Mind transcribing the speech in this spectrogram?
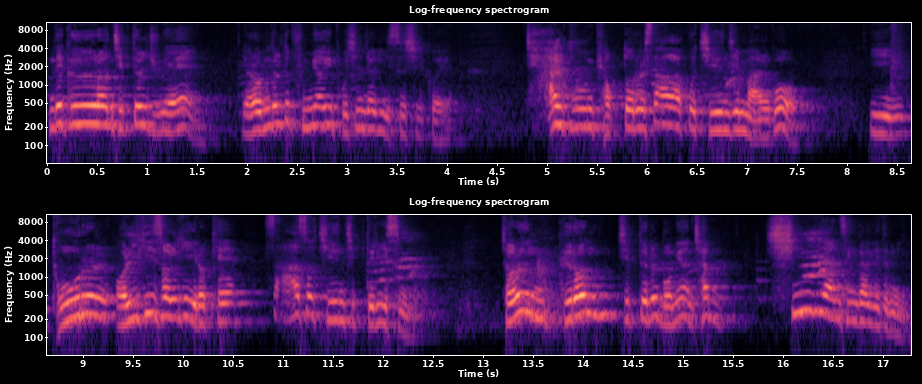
근데 그런 집들 중에 여러분들도 분명히 보신 적이 있으실 거예요. 잘 구운 벽돌을 쌓아갖고 지은 집 말고 이 돌을 얼기설기 이렇게 쌓아서 지은 집들이 있습니다. 저는 그런 집들을 보면 참 신기한 생각이 듭니다.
